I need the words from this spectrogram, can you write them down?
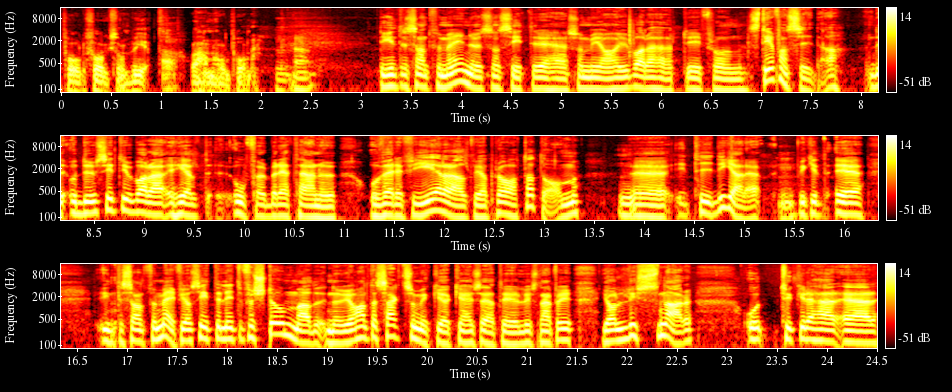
på folk som vet Ja. vad han håller på med. Ja. Det är intressant för mig nu som sitter i det här som jag har ju bara hört ifrån Stefans sida. Och du sitter ju bara helt oförberett här nu och verifierar allt vi har pratat om eh, i- tidigare. Mm. Vilket är intressant för mig. För jag sitter lite förstummad nu. Jag har inte sagt så mycket kan jag säga till lyssnarna. För jag lyssnar och tycker det här är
